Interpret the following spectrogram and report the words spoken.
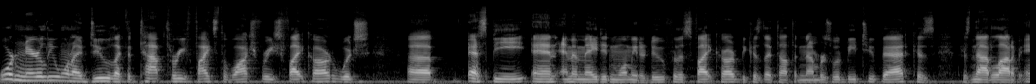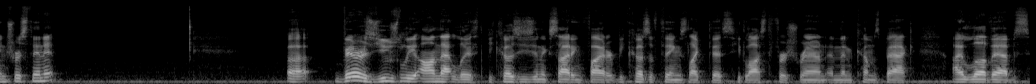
Ordinarily, when I do like the top three fights to watch for each fight card, which uh, SBN MMA didn't want me to do for this fight card because they thought the numbers would be too bad because there's not a lot of interest in it. Uh, Vera's usually on that list because he's an exciting fighter because of things like this. He lost the first round and then comes back. I love Ebs.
